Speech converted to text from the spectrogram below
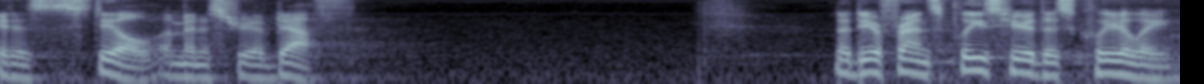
it is still a ministry of death. Now, dear friends, please hear this clearly.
